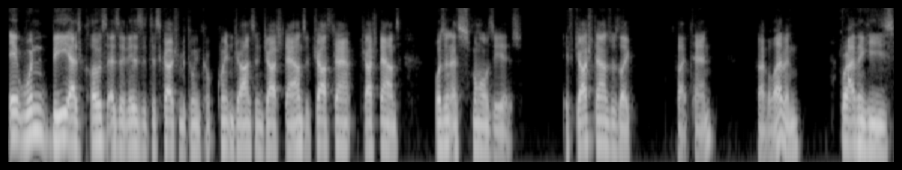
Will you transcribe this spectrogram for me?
it wouldn't be as close as it is a discussion between Quentin Johnston and Josh Downs if Josh, Down- Josh Downs wasn't as small as he is. If Josh Downs was like 5'10, 5'11, Right. I think he's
